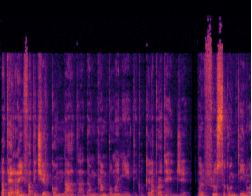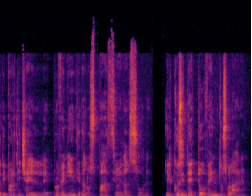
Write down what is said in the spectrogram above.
La Terra è infatti circondata da un campo magnetico che la protegge dal flusso continuo di particelle provenienti dallo spazio e dal Sole, il cosiddetto vento solare.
